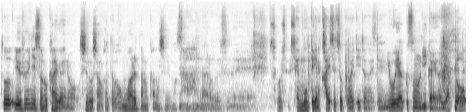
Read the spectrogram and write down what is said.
というふうにその海外の指導者の方は思われたのかもしれません。あなるほどですね。すごいですね。専門的な解説を加えていただいて。ようやくその理解がやっと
